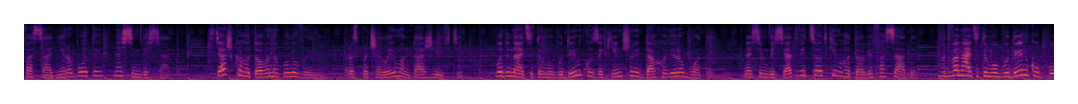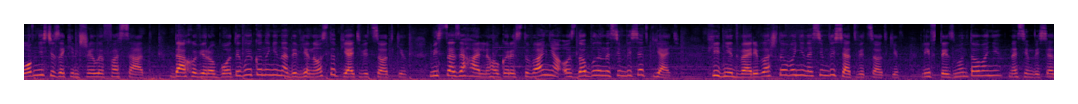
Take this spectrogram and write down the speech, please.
фасадні роботи на 70%. Стяжка готова наполовину. Розпочали монтаж ліфтів. В 11-му будинку закінчують дахові роботи. На 70% готові фасади. В 12-му будинку повністю закінчили фасад. Дахові роботи виконані на 95%. Місця загального користування оздобили на 75%. Вхідні двері влаштовані на 70%. Ліфти змонтовані на 75%.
